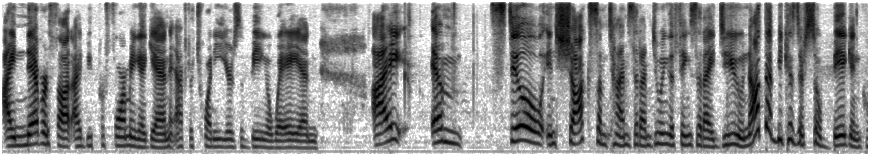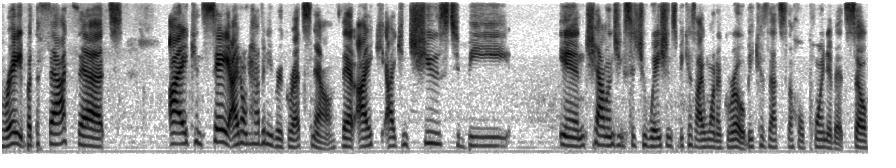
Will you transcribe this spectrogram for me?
I never thought I'd be performing again after 20 years of being away, and I am still in shock sometimes that I'm doing the things that I do. Not that because they're so big and great, but the fact that I can say I don't have any regrets now, that I, I can choose to be in challenging situations because I want to grow because that's the whole point of it. So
